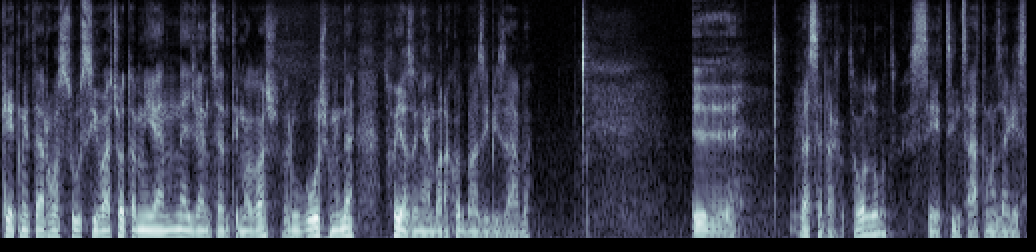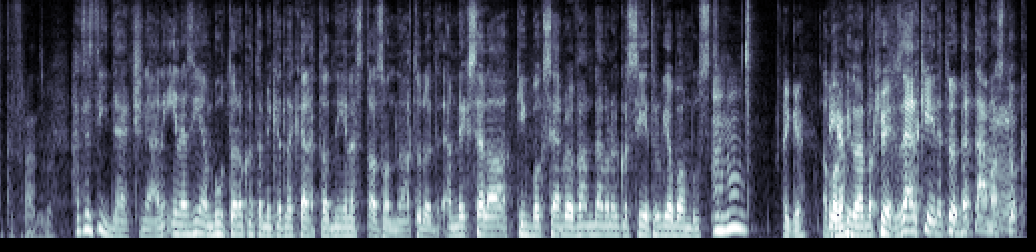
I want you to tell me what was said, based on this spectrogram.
két méter hosszú szivacsot, ami ilyen 40 centi magas, rugós, minden, hogy az anyámba rakod be az ibizába? Ö, Veszed az ollót, szétcincáltam az egészet a francba. hát ezt így lehet csinálni. Én az ilyen bútorokat, amiket le kellett adni, én azt azonnal tudod. Emlékszel a kickboxerből Van Damme, amikor szétrugja a bambuszt? Uh-huh. Igen. Abban a pillanatban kimegyek az erkélyre, tudod, betámasztok,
